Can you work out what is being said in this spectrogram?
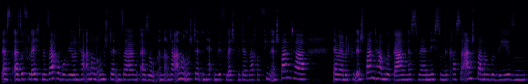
Das also vielleicht eine Sache, wo wir unter anderen Umständen sagen, also unter anderen Umständen hätten wir vielleicht mit der Sache viel entspannter, wären wir damit viel entspannter umgegangen, es wäre nicht so eine krasse Anspannung gewesen.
